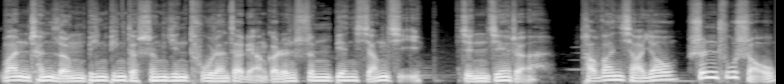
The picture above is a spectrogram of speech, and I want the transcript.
万晨冷冰冰的声音突然在两个人身边响起，紧接着他弯下腰，伸出手，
